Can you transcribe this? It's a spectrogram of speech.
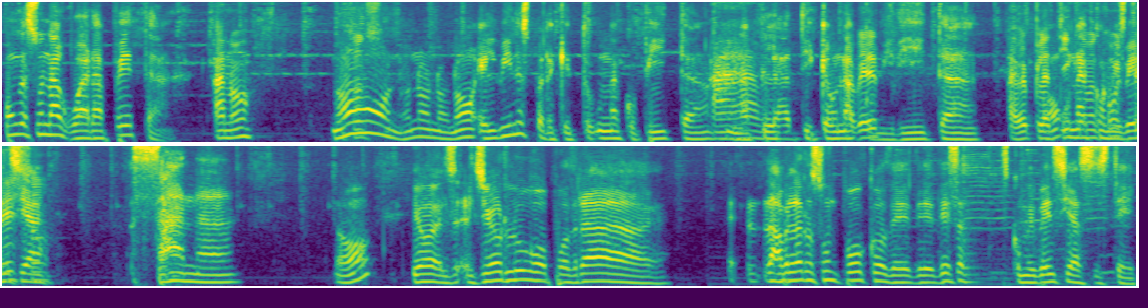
pongas una guarapeta. Ah, no. No, no, no, no, no. El vino es para que tú una copita, Ah, una plática, una a ver, comidita A ver, una convivencia sana, ¿no? Yo, el, el señor Lugo podrá hablaros un poco de, de- de esas convivencias este,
